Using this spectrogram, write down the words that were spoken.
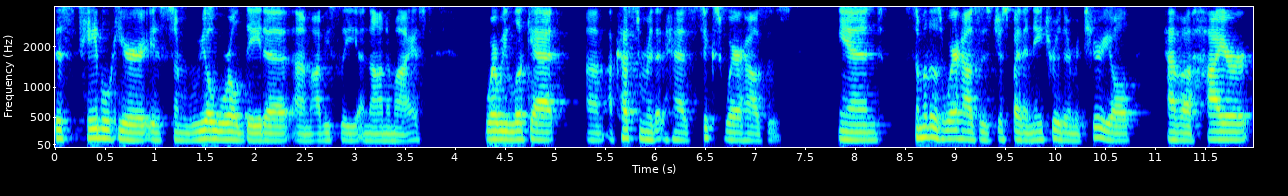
This table here is some real world data, um, obviously anonymized, where we look at um, a customer that has six warehouses. And some of those warehouses, just by the nature of their material, have a higher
